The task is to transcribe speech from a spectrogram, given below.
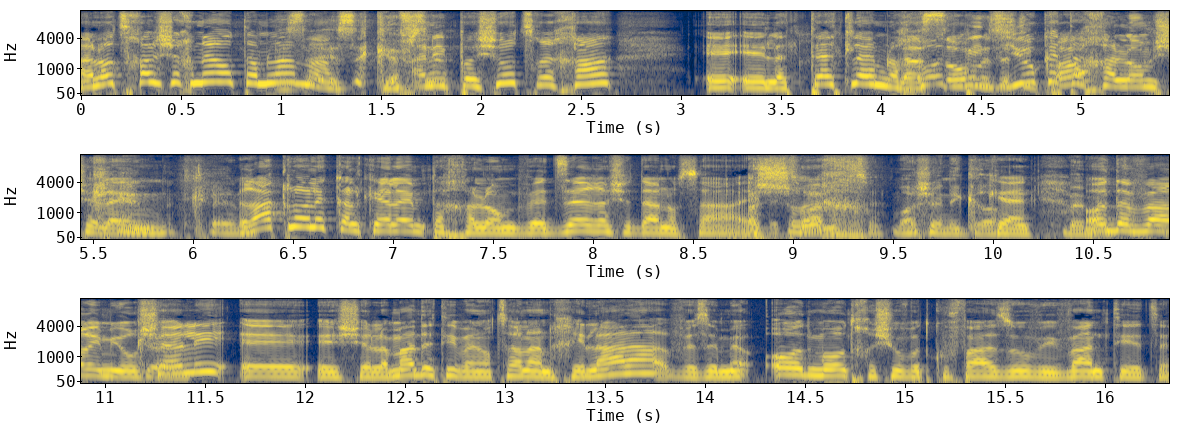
אני לא צריכה לשכנע אותם איזה- למה. איזה כיף זה. אני פשוט צריכה לתת להם לחוות בדיוק? את החלום שלהם. כן, כן. רק לא לקלקל להם את החלום, ואת זה רשת דן עושה אה, בצורה אשריך. מה שנקרא. כן. באמת. עוד דבר, אם יורשה כן. לי, אה, אה, שלמדתי ואני רוצה להנחיל הלאה, וזה מאוד מאוד חשוב בתקופה הזו, והבנתי את זה.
